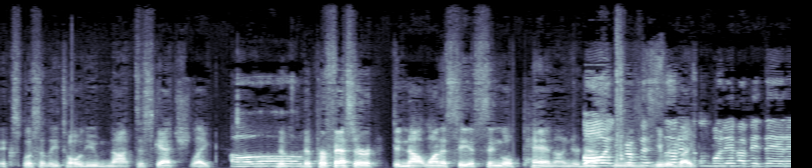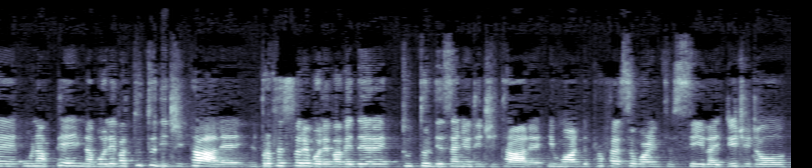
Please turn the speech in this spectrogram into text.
explicitly told you not to sketch. Like oh. the, the, professor did not want to see a single pen on your desk. Oh, il professore would, like... non voleva vedere una penna, voleva tutto digitale. Il professore voleva vedere tutto il disegno digitale. He want, the professor wanted to see like digital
